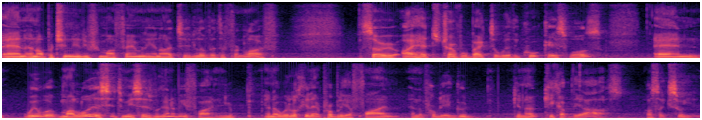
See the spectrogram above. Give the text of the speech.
and an opportunity for my family and I to live a different life. So I had to travel back to where the court case was, and we were. My lawyer said to me, "says We're going to be fine. You, you know, we're looking at probably a fine and probably a good, you know, kick up the ass." I was like, "Sweet."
